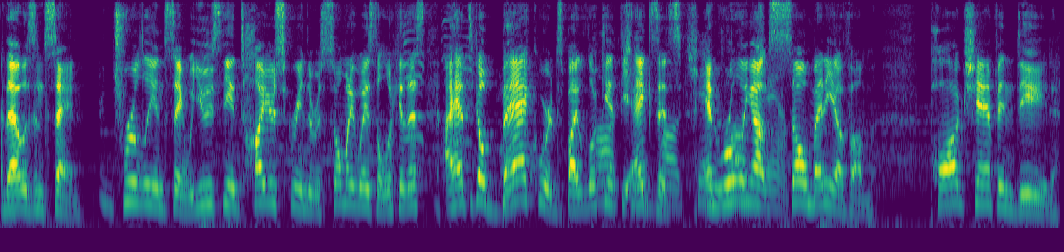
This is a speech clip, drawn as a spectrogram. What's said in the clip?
That was insane. Truly insane. We used the entire screen. There were so many ways to look at this. I had to go backwards by looking at the exits and ruling out so many of them. PogChamp indeed.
